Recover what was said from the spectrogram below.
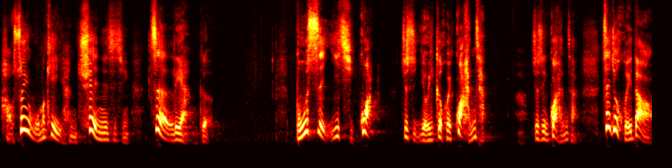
好，所以我们可以很确认一件事情，这两个不是一起挂，就是有一个会挂很惨啊。就是挂很惨，这就回到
